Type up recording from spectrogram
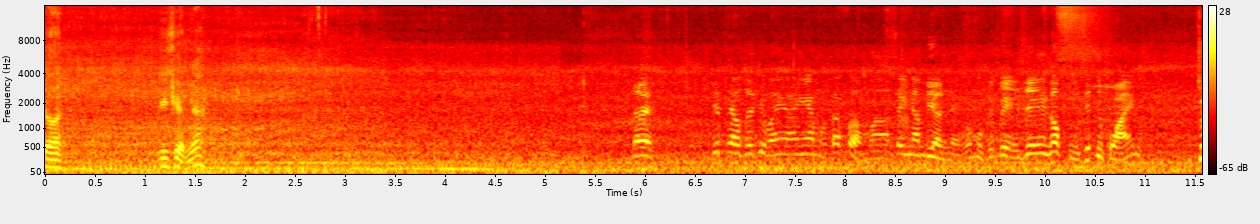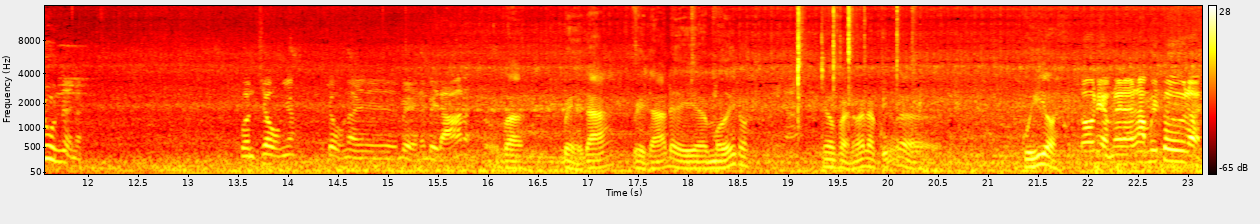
rồi di chuyển nhé đây tiếp theo giới thiệu với anh, anh em một tác phẩm à, xanh nam điền này có một cái bệ rễ gốc rất nhiều quái này. chun này này. Quần chậu nhá chậu này bể này bể đá này. Và bể đá bể đá đời ờ, mới thôi. Nhưng phải nói là cũng là quý rồi. Đo điểm này là 54 này.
